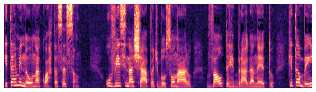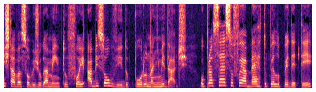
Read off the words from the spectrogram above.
e terminou na quarta sessão o vice na chapa de Bolsonaro, Walter Braga Neto, que também estava sob julgamento, foi absolvido por unanimidade. O processo foi aberto pelo PDT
